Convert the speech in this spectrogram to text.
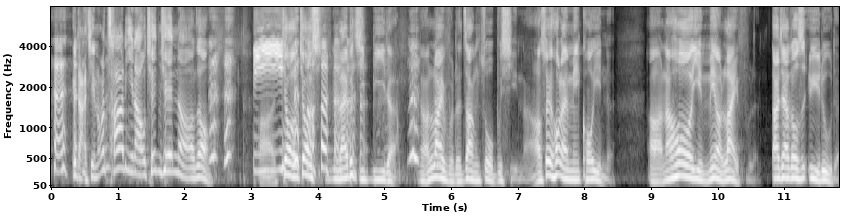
一打进来我插你老圈圈了这种，逼就就来不及逼的啊，live 的这样做不行了啊，所以后来没 call in 了啊，然后也没有 live 了。大家都是预录的，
